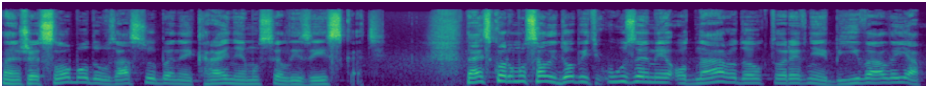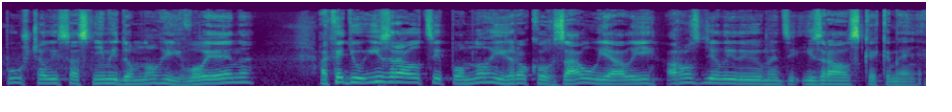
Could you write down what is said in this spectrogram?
Lenže slobodu v zasúbenej krajine museli získať. Najskôr museli dobiť územie od národov, ktoré v nej bývali a púšťali sa s nimi do mnohých vojen, a keď ju Izraelci po mnohých rokoch zaujali, rozdelili ju medzi izraelské kmene.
